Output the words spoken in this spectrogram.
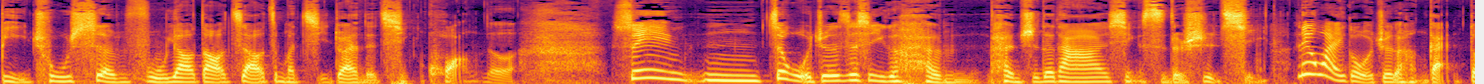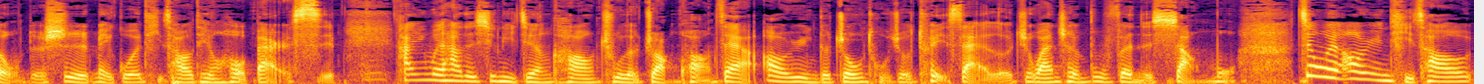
比出胜负，要到这样这么极端的情况呢？所以，嗯，这我觉得这是一个很很值得大家省思的事情。另外一个我觉得很感动的是，美国体操天后拜尔斯，她因为她的心理健康出了状况，在奥运的中途就退赛了，只完成部分的项目。这位奥运体操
